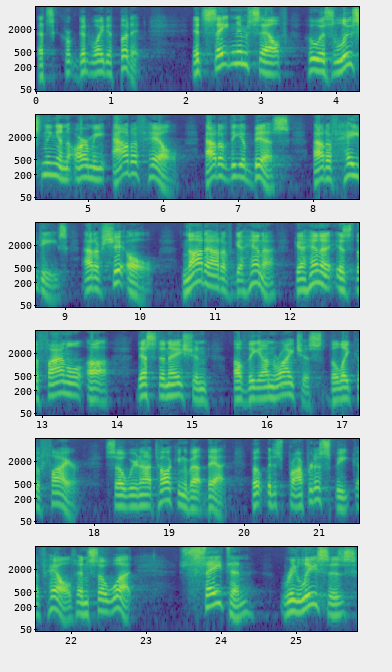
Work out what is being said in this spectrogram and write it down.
That's a good way to put it. It's Satan himself who is loosening an army out of hell, out of the abyss, out of Hades, out of Sheol, not out of Gehenna. Gehenna is the final uh, destination of the unrighteous, the lake of fire. So we're not talking about that. But it is proper to speak of hell. And so what? Satan releases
